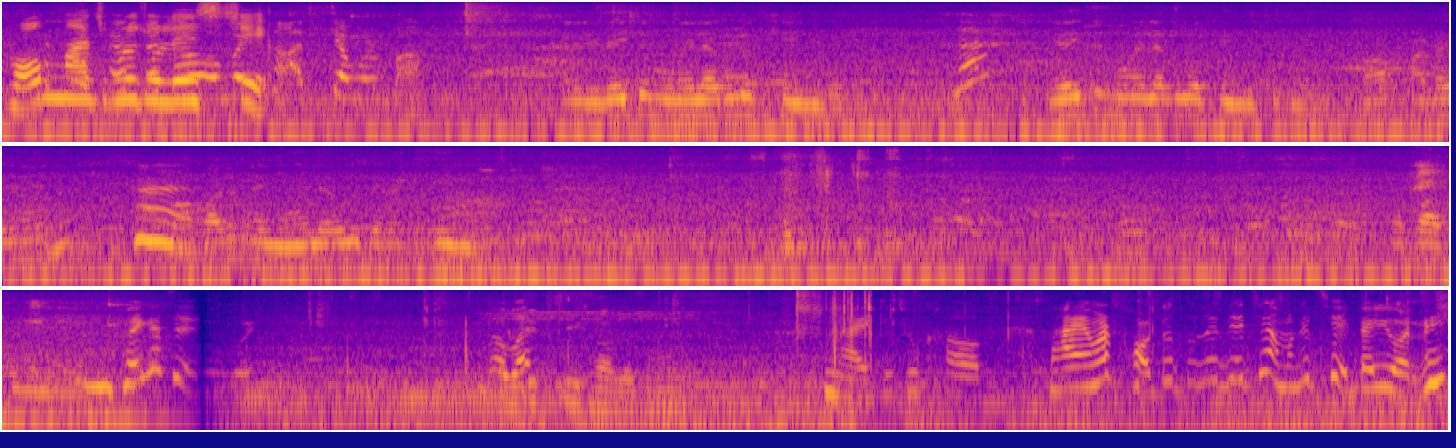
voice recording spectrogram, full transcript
সব মাছগুলো চলে এসছে। আমার তো মহিলাগুলো খেয়ে নিবে। এই তো মহিলাগুলো খেয়ে নিচ্ছে খাওয়া ফাটা যায় না? হ্যাঁ। খাওয়া না এই মহিলাগুলো তারা খেয়ে নিচ্ছে। হয়ে গেছে? বাবা। কি খাবে ভাই কিছু খাওয়া ভাই আমার ফটো তুলে দিয়েছে আমাকে সেটাই অনেক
